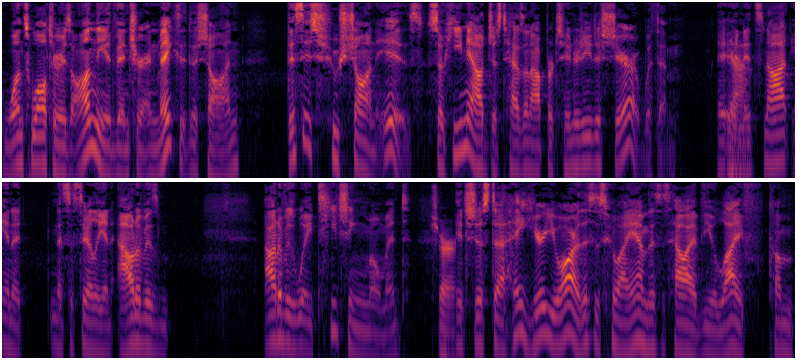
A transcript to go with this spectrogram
once Walter is on the adventure and makes it to Sean, this is who Sean is. So he now just has an opportunity to share it with him. Yeah. And it's not in a necessarily an out of his out of his way teaching moment. Sure. It's just a hey, here you are. This is who I am. This is how I view life. Come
